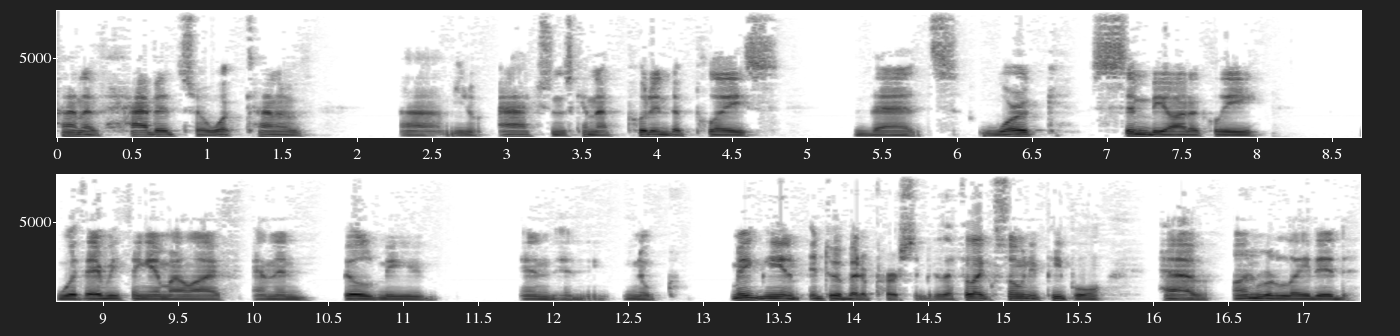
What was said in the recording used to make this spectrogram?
kind of habits or what kind of um, you know actions can I put into place that work symbiotically with everything in my life and then build me and, and you know make me into a better person? Because I feel like so many people have unrelated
